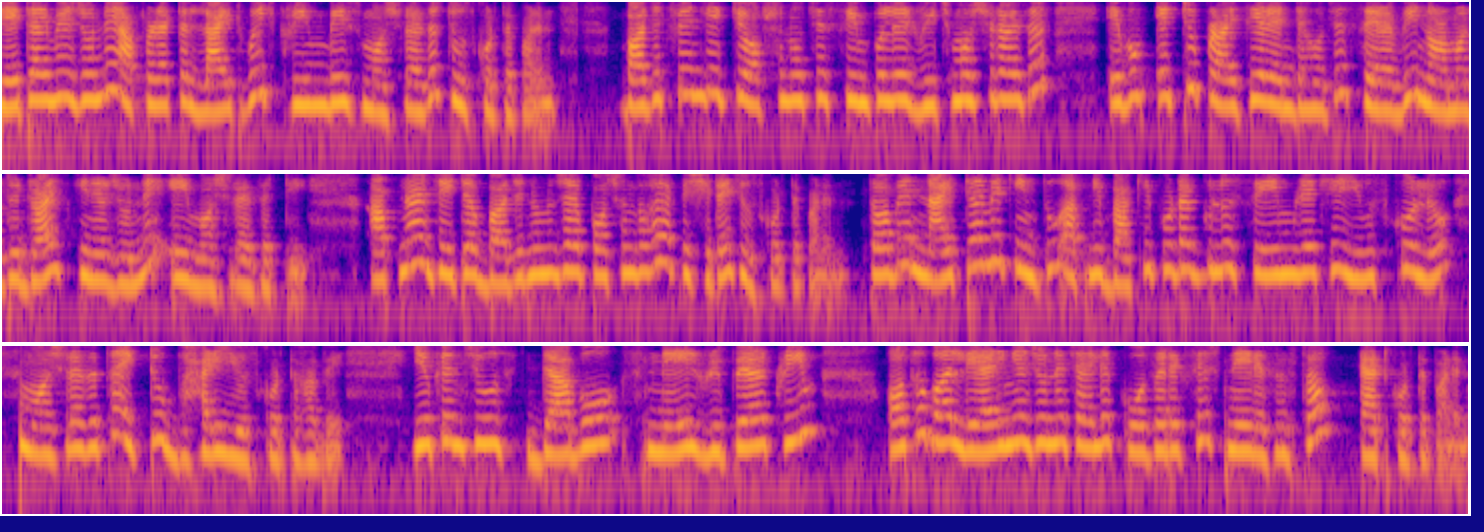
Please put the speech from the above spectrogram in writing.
ডে টাইমের জন্য আপনারা একটা light weight cream based moisturiser choose করতে পারেন। বাজেট ফ্রেন্ডলি একটি অপশন হচ্ছে সিম্পলের রিচ ময়শ্চারাইজার এবং একটু প্রাইসিয়ার এন্ডে হচ্ছে সেরাভি নর্মাল টু ড্রাই স্কিনের জন্য এই ময়শ্চারাইজারটি আপনার যেটা বাজেট অনুযায়ী পছন্দ হয়, আপনি সেটাই চুজ করতে পারেন। তবে নাইট টাইমে কিন্তু আপনি বাকি প্রোডাক্টগুলো সেম রেখে ইউজ করলেও ময়শ্চারাইজারটা একটু ভারী ইউজ করতে হবে। You can choose Dabo snail repair cream অথবা লেয়ারিং এর জন্য চাইলে কোজারেক্সের স্নেল এসেন্সটাও অ্যাড করতে পারেন।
